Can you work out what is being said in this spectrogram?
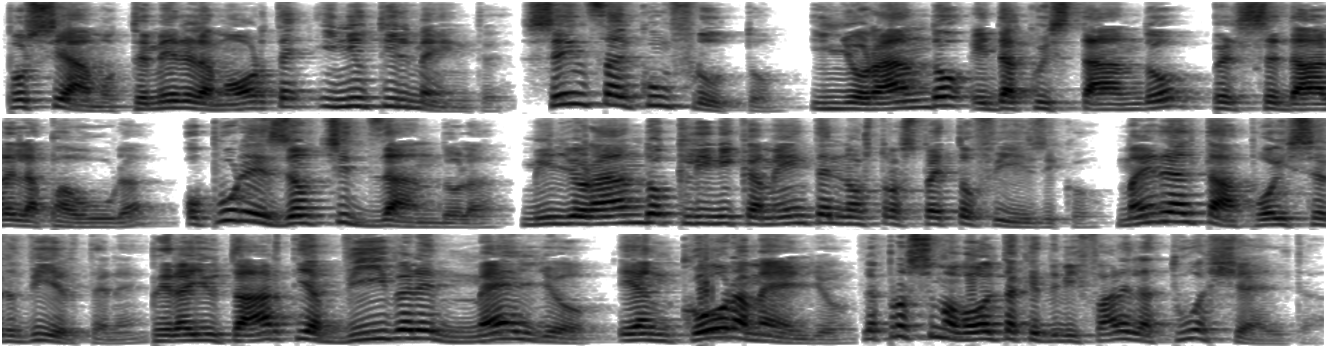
Possiamo temere la morte inutilmente, senza alcun frutto, ignorando ed acquistando per sedare la paura, oppure esorcizzandola, migliorando clinicamente il nostro aspetto fisico. Ma in realtà puoi servirtene per aiutarti a vivere meglio e ancora meglio la prossima volta che devi fare la tua scelta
